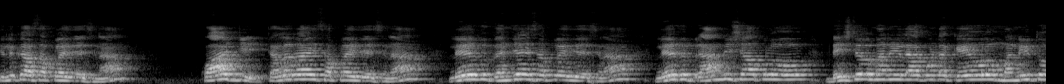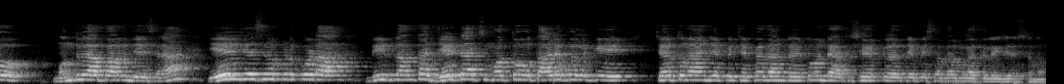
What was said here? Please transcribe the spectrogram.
సిలికా సప్లై చేసిన క్వాడ్జి తెల్లరాయి సప్లై చేసిన లేదు గంజాయి సప్లై చేసినా లేదు బ్రాందీ షాపులో డిజిటల్ మనీ లేకుండా కేవలం మనీతో మందు వ్యాపారం చేసినా ఏం చేసినప్పుడు కూడా దీంట్లో అంతా జే ట్యాక్స్ మొత్తం తాడేపల్లికి చేరుతున్నాయని చెప్పి చెప్పే దాంట్లో ఎటువంటి అతిశయోక్తి అని చెప్పి సందర్భంగా తెలియజేస్తున్నాం.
